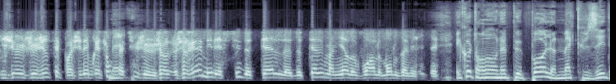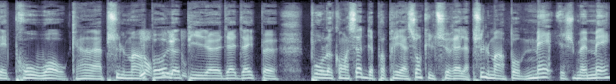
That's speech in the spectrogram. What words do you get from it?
Je, je, je sais pas. J'ai l'impression que là-dessus, j'aurais aimé laisser de telle, de telle manière de voir le monde aux Américains. Écoute, on, ne peut pas m'accuser d'être pro-woke, hein, absolument pas, là, puis euh, d'être euh, pour le concept d'appropriation culturelle, absolument pas. Mais je me mets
